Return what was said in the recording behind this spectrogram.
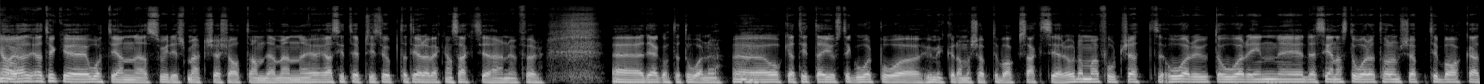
Ja, jag, jag, tycker återigen att Swedish Match, jag tjatar om det, men eh, jag sitter precis och uppdaterar veckans aktier här nu för eh, det har gått ett år nu. Mm. Eh, och jag tittade just igår på hur mycket de har köpt tillbaka aktier och de har fortsatt år ut och år in. Det senaste året har de köpt tillbaka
